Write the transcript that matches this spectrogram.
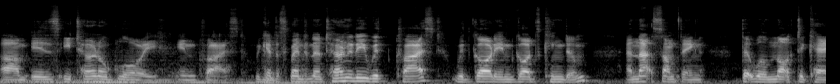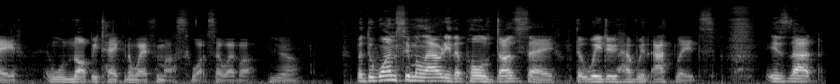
um, is eternal glory in Christ. We get to spend an eternity with Christ, with God in God's kingdom, and that's something that will not decay and will not be taken away from us whatsoever. Yeah. But the one similarity that Paul does say that we do have with athletes is that,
